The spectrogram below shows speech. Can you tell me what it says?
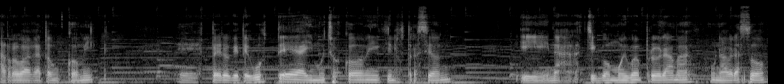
arroba gatóncomic. Eh, espero que te guste, hay muchos cómics, ilustración. Y nada, chicos, muy buen programa. Un abrazo.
